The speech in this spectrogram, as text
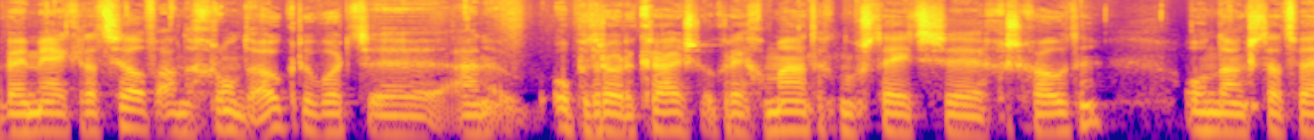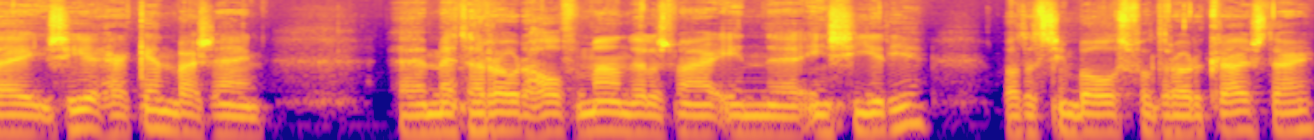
Wij merken dat zelf aan de grond ook. Er wordt aan, op het Rode Kruis ook regelmatig nog steeds geschoten. Ondanks dat wij zeer herkenbaar zijn met een rode halve maan weliswaar in, in Syrië. Wat het symbool is van het Rode Kruis daar.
